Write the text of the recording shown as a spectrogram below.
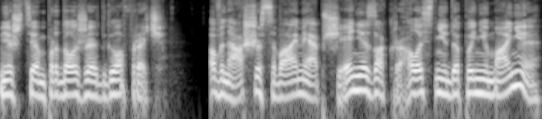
Меж тем продолжает главврач. В наше с вами общение закралось недопонимание.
